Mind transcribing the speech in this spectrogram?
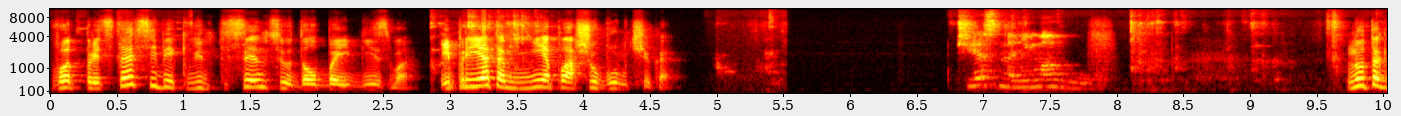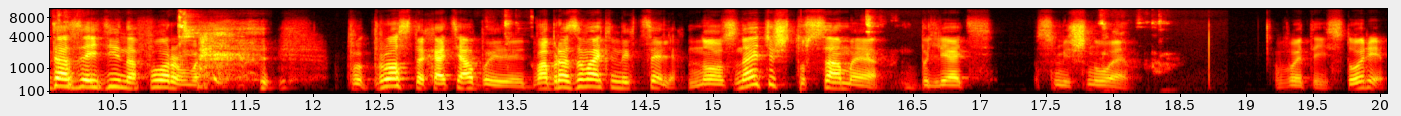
Вот представь себе квинтэссенцию долбоебизма. И при этом не Пашу Бумчика. Честно, не могу. Ну тогда зайди на форумы. просто хотя бы в образовательных целях. Но знаете, что самое, блядь, смешное в этой истории?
